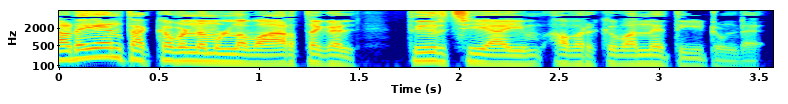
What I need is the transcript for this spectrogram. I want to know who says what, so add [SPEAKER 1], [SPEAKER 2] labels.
[SPEAKER 1] തടയാൻ തക്കവണ്ണമുള്ള വാർത്തകൾ തീർച്ചയായും അവർക്ക് വന്നെത്തിയിട്ടുണ്ട്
